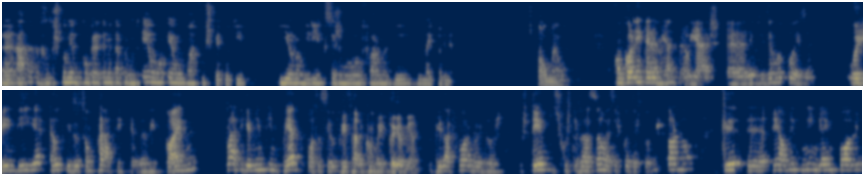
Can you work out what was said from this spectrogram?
uh, respondendo concretamente à pergunta, é um, é um ativo especulativo e eu não diria que seja uma boa forma de, de meio de pagamento. Paulo Melo. Concordo inteiramente. Aliás, uh, devo dizer uma coisa. Hoje em dia, a utilização prática da Bitcoin praticamente impede que possa ser utilizada como meio de pagamento, devido às formas dos, dos tempos, de transação, essas coisas todas, tornam que uh, realmente ninguém pode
